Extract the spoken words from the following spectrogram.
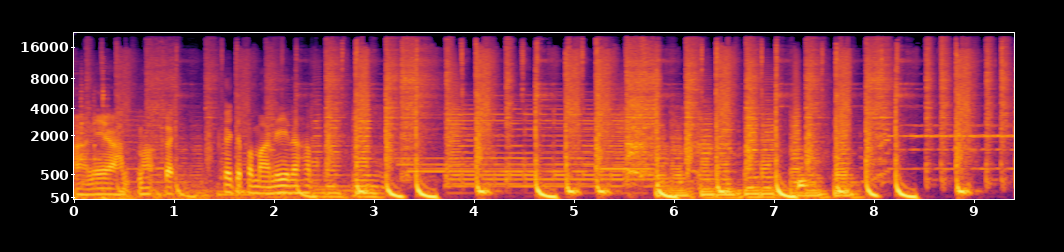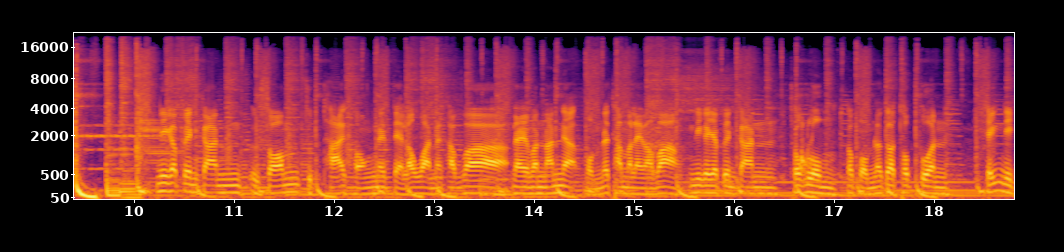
อ่านี่นะครับก็ก็จะประมาณนี้นะครับ นี่ก็เป็นการฝึกซ้อมสุดท้ายของในแต่ละวันนะครับ ว่าในวันนั้นเนี่ยผมได้ทำอะไรมาบ้าง นี่ก็จะเป็นการชกลมครับผมแล้วก็ทบทวนเทคนิค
